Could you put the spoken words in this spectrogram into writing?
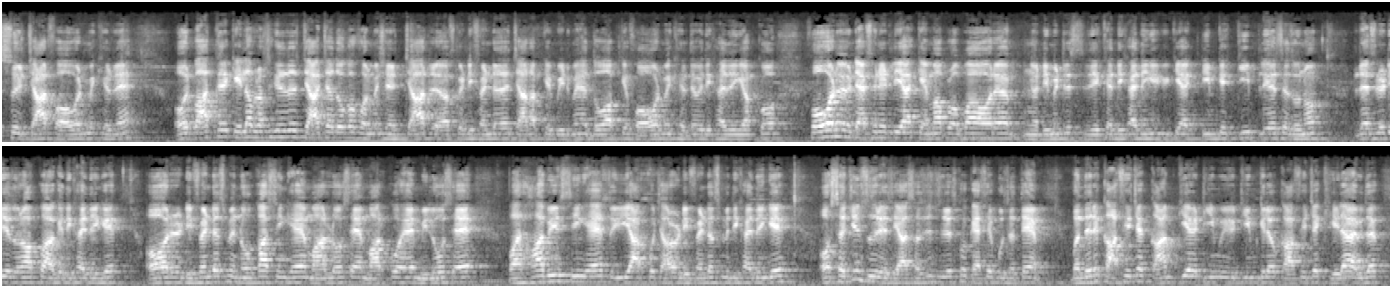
चार फॉरवर्ड में खेल रहे हैं। और बात करें केला ब्लास्टर की तो चार चार दो का फॉर्मेशन है। चार आपके डिफेंडर है, चार आपके बीट में है, दो आपके फॉरवर्ड में खेलते हुए दिखाई देंगे आपको। फॉरवर्ड में डेफिनेटली यार केमा प्रोपा और डिमिट्रिस दिखाई देंगे क्योंकि टीम के की प्लेयर्स है दोनों। डेफिनेटली दोनों आपको आगे दिखाई देंगे। और डिफेंडर्स में नौका सिंह है मार्लोस है मार्को है मिलोस है परहावीर सिंह है तो ये आपको चारों डिफेंडर्स में दिखाई देंगे। और सचिन सुरेश, यार, सचिन सुरेश को कैसे भूल सकते हैं? बंदे ने काफ़ी अच्छा काम किया है टीम टीम के लिए काफ़ी अच्छा खेला है अभी तक।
